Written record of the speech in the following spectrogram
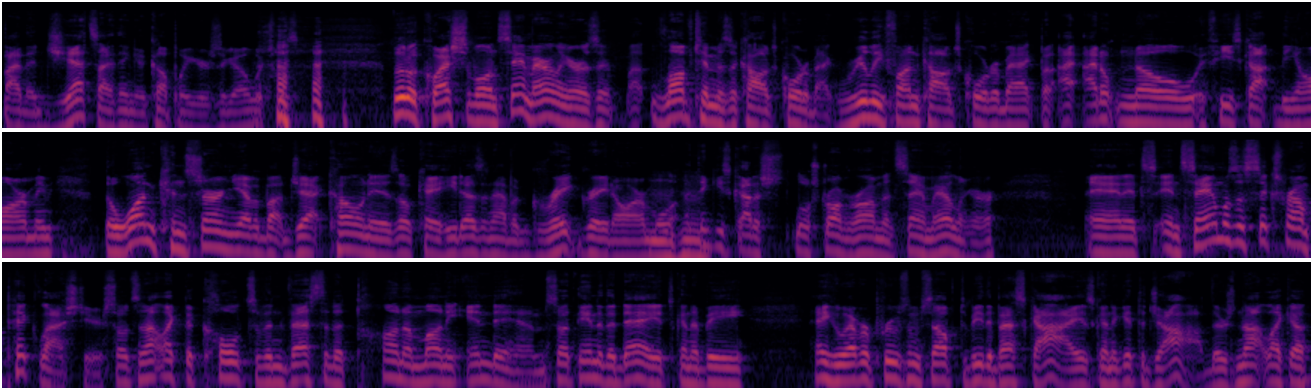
by the Jets, I think, a couple years ago, which was a little questionable. And Sam Ehlinger is a, loved him as a college quarterback, really fun college quarterback. But I, I don't know if he's got the arm. I mean, the one concern you have about Jack Coan is okay, he doesn't have a great, great arm. Well, I mm-hmm. think he's got a sh- little stronger arm than Sam Ehlinger. And it's and Sam was a six round pick last year, so it's not like the Colts have invested a ton of money into him. So at the end of the day, it's going to be, hey, whoever proves himself to be the best guy is going to get the job. There's not like a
